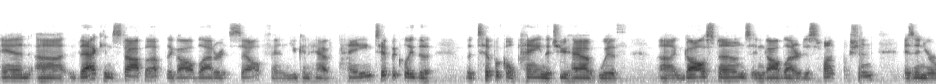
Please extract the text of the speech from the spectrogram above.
and uh, that can stop up the gallbladder itself, and you can have pain. Typically, the the typical pain that you have with uh, gallstones and gallbladder dysfunction is in your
